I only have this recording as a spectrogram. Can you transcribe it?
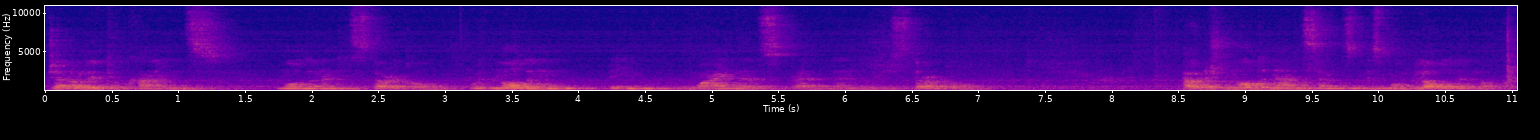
Generally two kinds, modern and historical, with modern being wider spread than historical. Polish modern anti-Semitism is more global than local.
